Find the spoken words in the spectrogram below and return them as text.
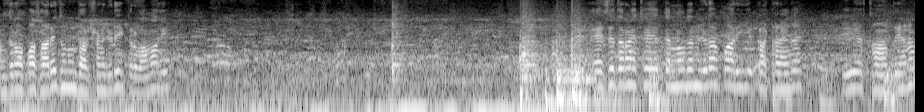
ਅੰਦਰੋਂ ਆਪਾਂ ਸਾਰੇ ਤੁਹਾਨੂੰ ਦਰਸ਼ਨ ਜਿਹੜੇ ਕਰਵਾਵਾਂਗੇ। ਇਸੇ ਤਰ੍ਹਾਂ ਇੱਥੇ ਤਿੰਨੋਂ ਦਿਨ ਜਿਹੜਾ ਭਾਰੀ ਇਕੱਠ ਰਹਿੰਦਾ ਇਹ ਸਥਾਨ ਤੇ, ਹਨਾ?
